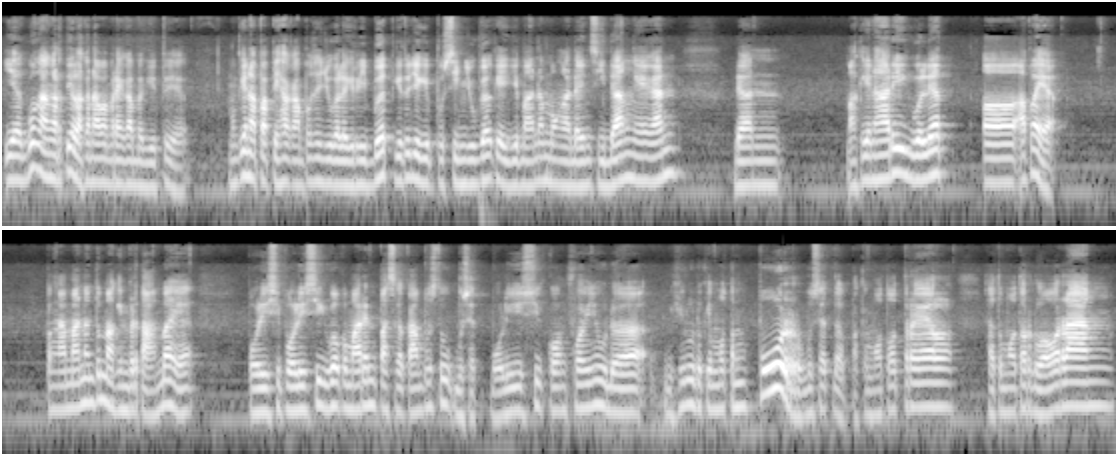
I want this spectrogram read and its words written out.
Ya gue nggak ngerti lah kenapa mereka begitu ya mungkin apa pihak kampusnya juga lagi ribet gitu jadi pusing juga kayak gimana mau ngadain sidang ya kan? Dan makin hari gue lihat uh, apa ya pengamanan tuh makin bertambah ya. Polisi-polisi gue kemarin pas ke kampus tuh buset polisi konvoynya udah gila udah kayak mau tempur buset dah pakai motor trail satu motor dua orang.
